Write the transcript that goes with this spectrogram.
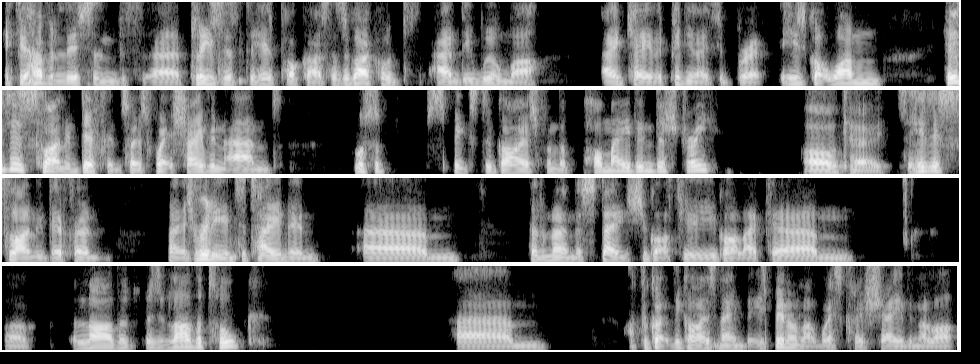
if you haven't listened, uh, please listen to his podcast. There's a guy called Andy Wilmer, aka the Opinionated Brit. He's got one. His is slightly different, so it's wet shaving and also speaks to guys from the pomade industry. Oh, Okay, So his is slightly different, but it's really entertaining. Um, I don't know in the states you've got a few. You got like um, uh, Lather. Is it Lather Talk? Um, I forgot the guy's name, but he's been on like West Coast Shaving a lot.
